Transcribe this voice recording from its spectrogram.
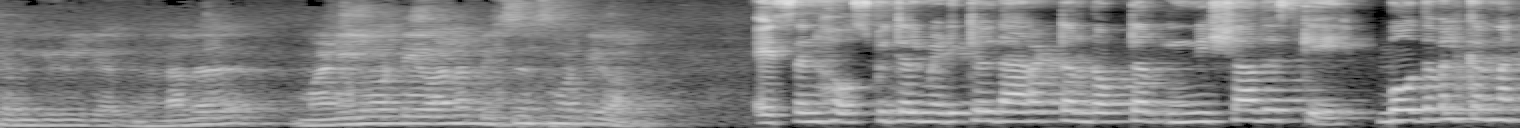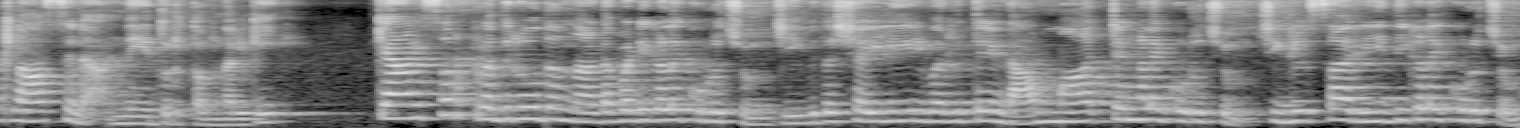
കെമിക്കലുകൾ ചേർക്കുന്നുണ്ട്. അത് മണി മോട്ടീവാണ് ബിസിനസ് മോട്ടീവാണ് S N hospital medical director doctor Nishad S K ബോധവൽക്കരണ ക്ലാസ്സിന് നേതൃത്വം നൽകി. ക്യാൻസർ പ്രതിരോധ നടപടികളെക്കുറിച്ചും ജീവിതശൈലിയിൽ വരുത്തേണ്ട മാറ്റങ്ങളെക്കുറിച്ചും ചികിത്സാ രീതികളെക്കുറിച്ചും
